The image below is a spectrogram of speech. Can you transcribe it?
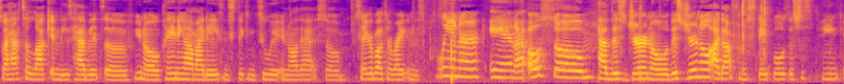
So I have to lock in these habits of, you know, planning out my days and sticking to it and all that. So today we're about to write in this planner. And I also have this journal. This journal I got from Staples. It's just pink.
